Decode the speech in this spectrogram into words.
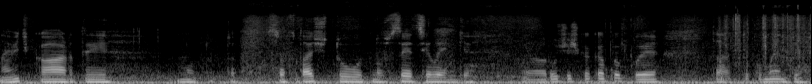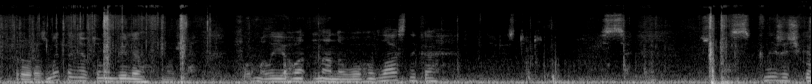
навіть карти. Ну, тут софтач тут, ну все ціленьке. Е, Ручечка КПП. Так, документи про розмитнення автомобіля. Ми вже оформили його на нового власника. Тут місце. Книжечка,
